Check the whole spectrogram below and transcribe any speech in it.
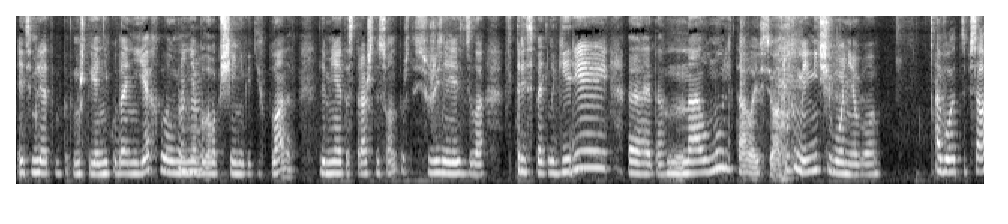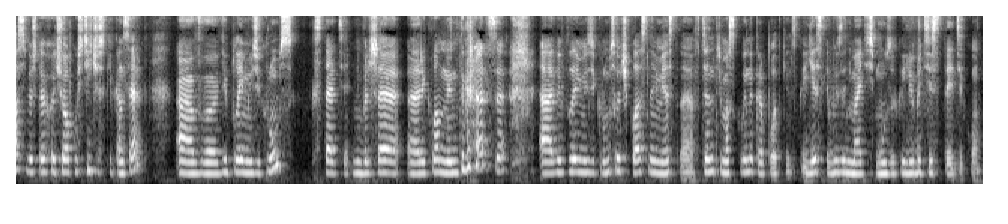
этим летом, потому что я никуда не ехала, у меня mm-hmm. не было вообще никаких планов. Для меня это страшный сон, потому что всю жизнь я ездила в 35 лагерей, э, там, на Луну летала и все, а тут у меня ничего не было. Вот, записала себе, что я хочу акустический концерт а, в Vplay Music Rooms. Кстати, небольшая а, рекламная интеграция. А, Vplay Music Rooms очень классное место в центре Москвы на Кропоткинской. Если вы занимаетесь музыкой, любите эстетику,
